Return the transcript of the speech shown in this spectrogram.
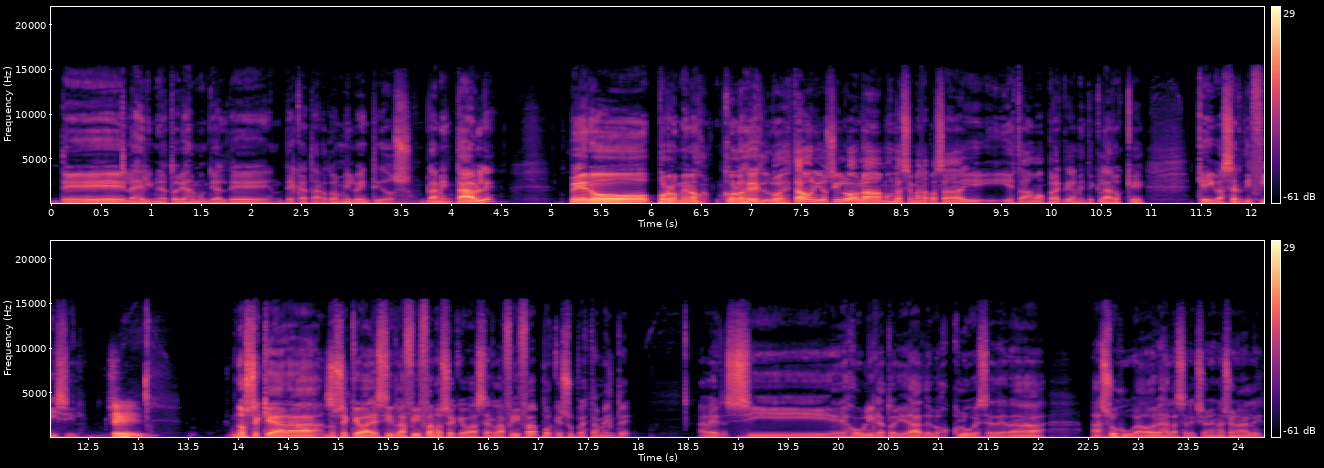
de las eliminatorias al Mundial de, de Qatar 2022. Lamentable, Pero por lo menos con los de los Estados Unidos sí lo hablábamos la semana pasada y, estábamos prácticamente claros que, que, iba a ser difícil. Sí. No sé qué hará, no sé qué va a decir la FIFA, no sé qué va a hacer la FIFA, porque supuestamente, a ver, si es obligatoriedad de los clubes ceder a, a sus jugadores a las selecciones nacionales,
